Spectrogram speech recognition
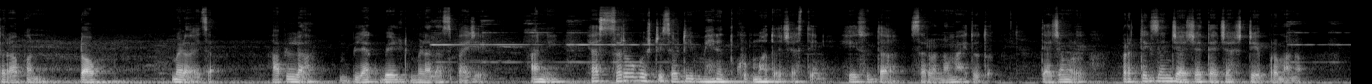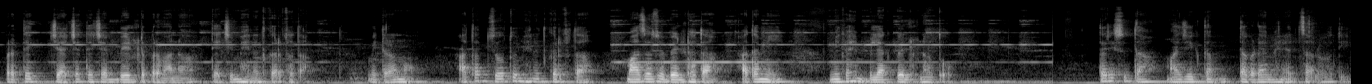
तर आपण टॉप मिळवायचा. आपल्याला ब्लॅक बेल्ट मिळालाच पाहिजे. आणि ह्या सर्व गोष्टीसाठी मेहनत खूप महत्त्वाची असते. हे सुद्धा सर्वांना माहीत होतं. त्याच्यामुळं प्रत्येकजण ज्याच्या त्याच्या स्टेपप्रमाणे प्रत्येक ज्याच्या त्याच्या बेल्टप्रमाणे त्याची मेहनत करत होता. मित्रांनो आता जो तो मेहनत करत होता माझा जो बेल्ट होता आता मी मी काही ब्लॅक बेल्ट नव्हतो. तरीसुद्धा माझी एकदम तगड्या मेहनत चालू होती.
